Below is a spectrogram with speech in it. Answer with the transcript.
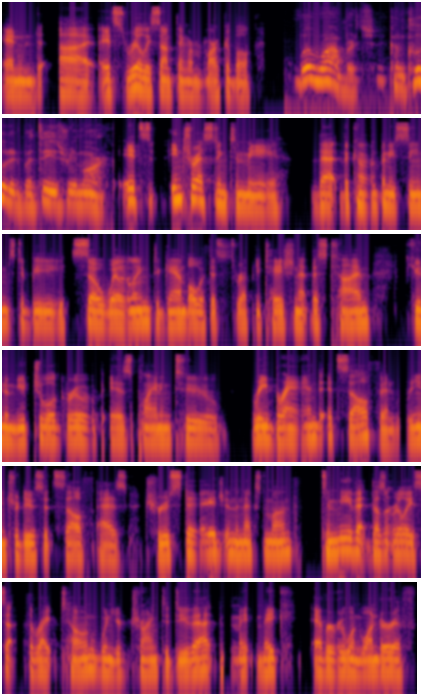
and uh, it's really something remarkable will roberts concluded with these remarks it's interesting to me that the company seems to be so willing to gamble with its reputation at this time. Cuna mutual group is planning to rebrand itself and reintroduce itself as TruStage in the next month. To me that doesn't really set the right tone when you're trying to do that make everyone wonder if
